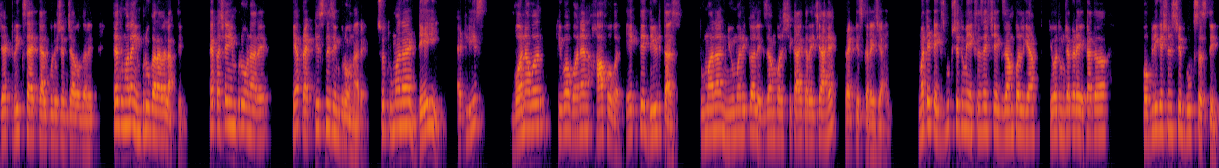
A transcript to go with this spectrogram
ज्या ट्रिक्स आहेत कॅल्क्युलेशनच्या वगैरे त्या तुम्हाला इम्प्रूव्ह कराव्या लागतील. त्या कशा इम्प्रूव्ह होणार आहे? या प्रॅक्टिसनेच इम्प्रूव्ह होणार आहे. सो तुम्हाला डेली ऍटलीस्ट वन आवर किंवा वन अँड हाफ अवर एक ते दीड तास तुम्हाला न्यूमरिकल एक्झाम्पल्सची काय करायची आहे? प्रॅक्टिस करायची आहे. मग ते टेक्स्टबुकचे तुम्ही एक्सरसाइजचे एक्झाम्पल घ्या किंवा तुमच्याकडे एखादं पब्लिकेशन्सचे बुक्स असतील.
